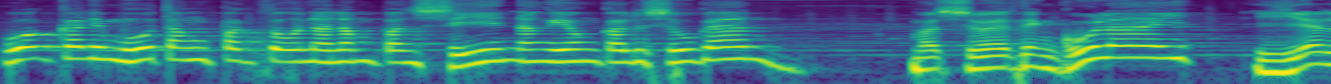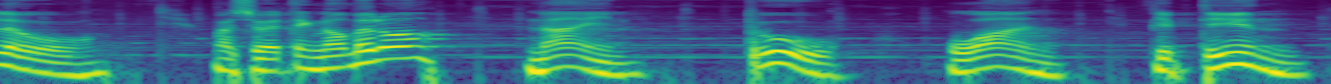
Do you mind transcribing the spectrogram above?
huwag kalimutang pagtuunan ng pansin ang iyong kalusugan. Maswerteng kulay, yellow. Maswerteng numero, 9, 2, 1, 15,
